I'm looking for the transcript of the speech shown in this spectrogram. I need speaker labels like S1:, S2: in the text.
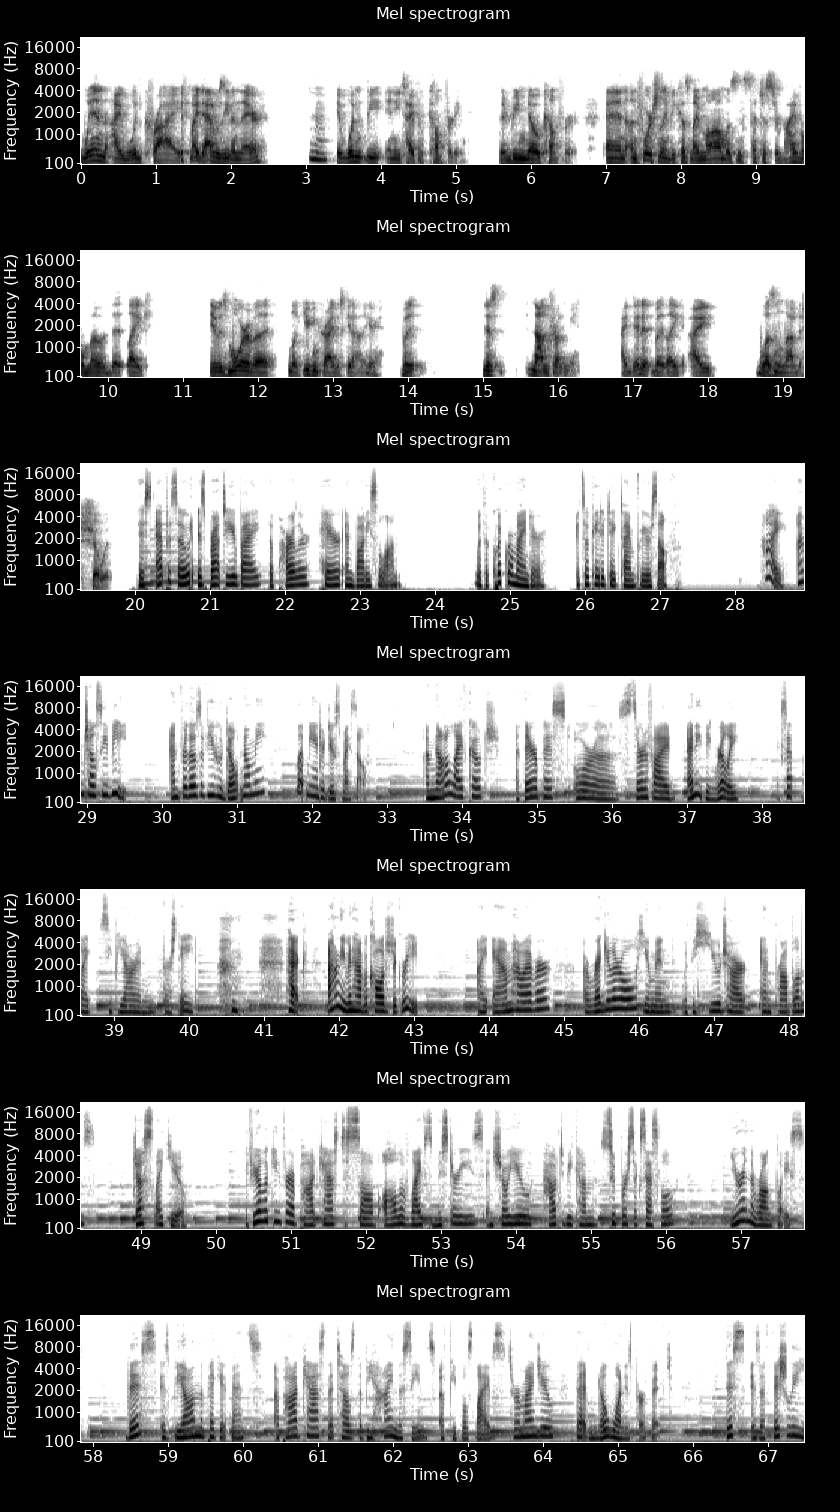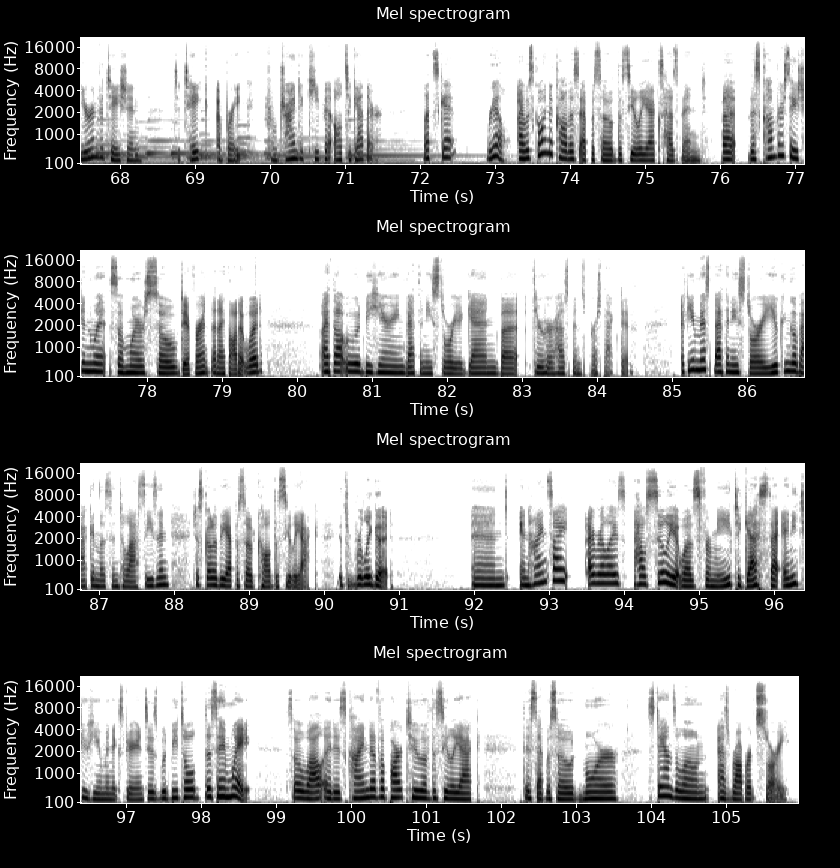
S1: when I would cry, if my dad was even there, mm-hmm. it wouldn't be any type of comforting. There'd be no comfort. And unfortunately, because my mom was in such a survival mode that like it was more of a look, you can cry, just get out of here. But just not in front of me. I did it, but like I wasn't allowed to show it.
S2: This episode is brought to you by the Parlor Hair and Body Salon. With a quick reminder, it's okay to take time for yourself. Hi, I'm Chelsea B. And for those of you who don't know me, let me introduce myself. I'm not a life coach, a therapist, or a certified anything really, except like CPR and first aid. Heck, I don't even have a college degree. I am, however, a regular old human with a huge heart and problems, just like you. If you're looking for a podcast to solve all of life's mysteries and show you how to become super successful, you're in the wrong place. This is Beyond the Picket Fence, a podcast that tells the behind the scenes of people's lives to remind you that no one is perfect. This is officially your invitation to take a break from trying to keep it all together. Let's get real. I was going to call this episode The Celiac's Husband, but this conversation went somewhere so different than I thought it would. I thought we would be hearing Bethany's story again, but through her husband's perspective. If you missed Bethany's story, you can go back and listen to last season. Just go to the episode called The Celiac. It's really good. And in hindsight, I realize how silly it was for me to guess that any two human experiences would be told the same way. So while it is kind of a part two of The Celiac, this episode more stands alone as Robert's story.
